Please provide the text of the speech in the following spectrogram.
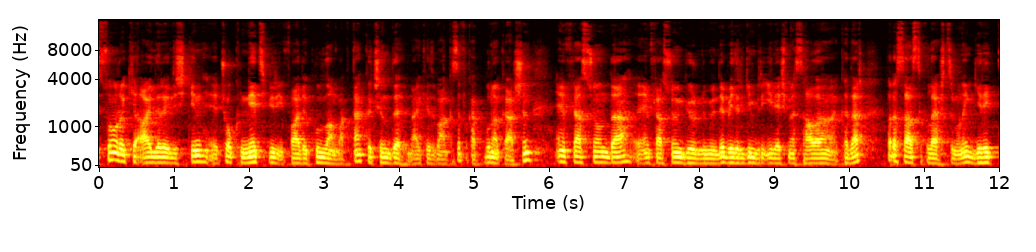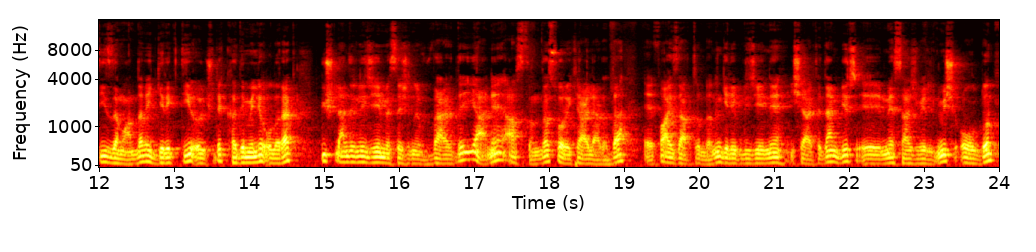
sonraki aylara ilişkin e, çok net bir ifade kullanmaktan kaçındı Merkez Bankası. Fakat buna karşın enflasyonda, e, enflasyon görünümünde belirgin bir iyileşme sağlanana kadar parasal sıkılaştırmanın gerektiği zamanda ve gerektiği ölçüde kademeli olarak güçlendirileceği mesajını verdi. Yani aslında sonraki aylarda da e, faiz arttırımlarının gelebileceğini işaret eden bir mesaj verilmiş oldu.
